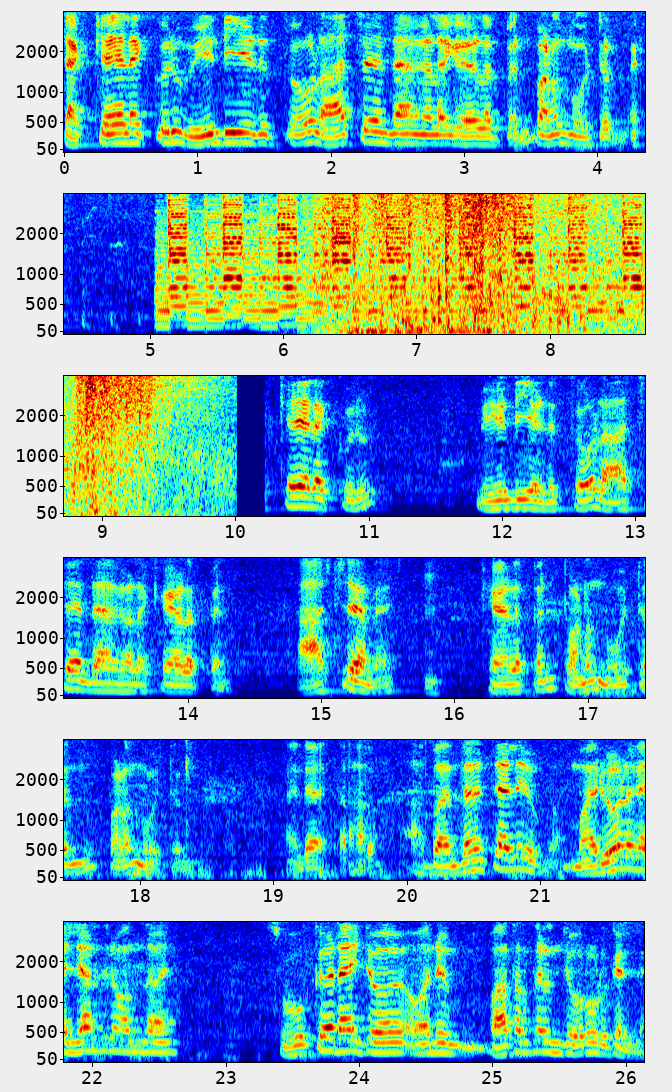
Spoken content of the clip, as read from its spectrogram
ചക്കേലക്കുരു വീണ്ടിയെടുത്തോൾ ആച്ചേന്റാങ്ങളെ കേളപ്പൻ പണം നൂറ്റൊന്ന് ചക്കേലക്കുരു വീണ്ടിയെടുത്തോൾ ആച്ചേന്റാങ്ങളെ കേളപ്പൻ. ആച്ചയമേ കേളപ്പൻ പണം നൂറ്റൊന്ന് പണം നൂറ്റൊന്ന്. അതിന്റെ അപ്പം എന്താ വെച്ചാൽ മരുവളെ കല്യാണത്തിന് വന്നവൻ? സൂക്കേടായിട്ട് ഓ- ഓന് പാത്രത്തിലും ചോറ് കൊടുക്കലില്ല.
